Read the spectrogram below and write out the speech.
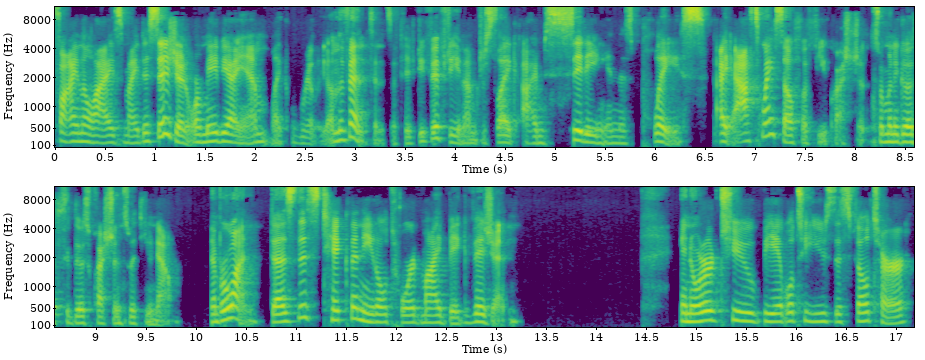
finalize my decision? Or maybe I am like really on the fence and it's a 50 50, and I'm just like, I'm sitting in this place. I ask myself a few questions. So I'm going to go through those questions with you now. Number one, does this tick the needle toward my big vision? In order to be able to use this filter,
